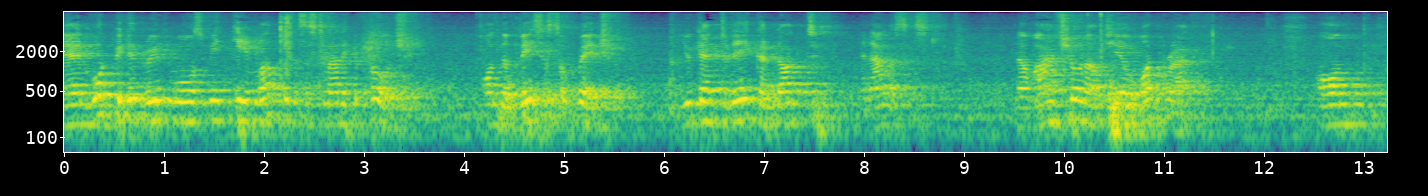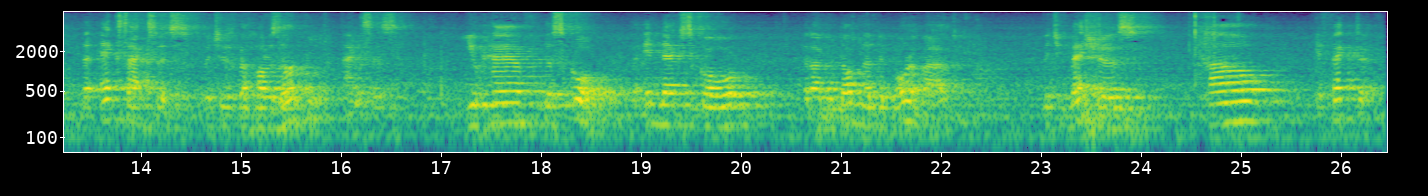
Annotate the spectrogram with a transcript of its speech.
And what we did really was we came up with a systematic approach on the basis of which you can today conduct analysis. Now I have shown out here one graph on the x-axis, which is the horizontal axis, you have the score, the index score that I will talk a little bit more about, which measures how effective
